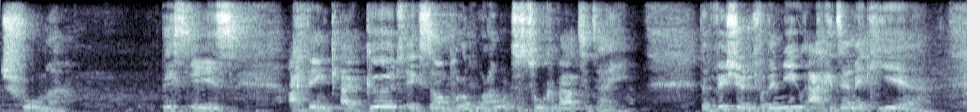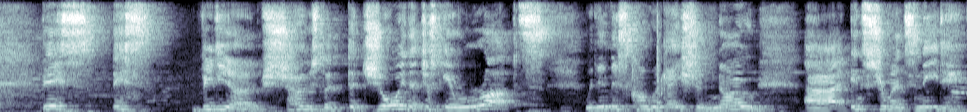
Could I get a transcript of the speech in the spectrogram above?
trauma. This is, I think, a good example of what I want to talk about today the vision for the new academic year. This, this video shows the, the joy that just erupts within this congregation. No uh, instruments needed.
